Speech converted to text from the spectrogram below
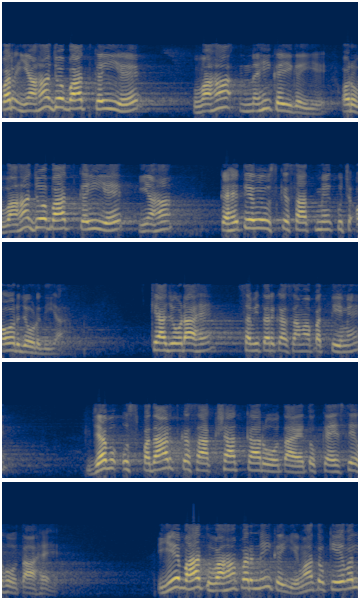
पर यहाँ जो बात कही है, वहाँ नहीं कही गई है। और वहाँ जो बात कही है, यहाँ कहते हुए उसके साथ में कुछ और जोड़ दिया। क्या जोड़ा है सवितर का समापत्ति में? जब उस पदार्थ का साक्षात्कार होता है तो कैसे होता है? यह बात वहाँ पर नहीं कही है। वहाँ तो केवल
